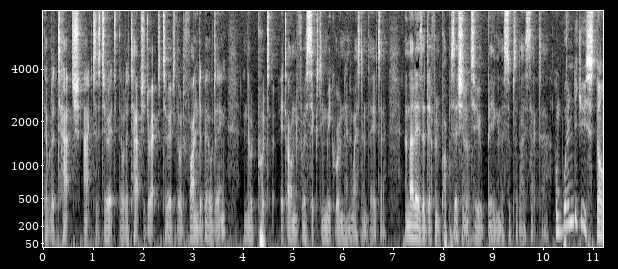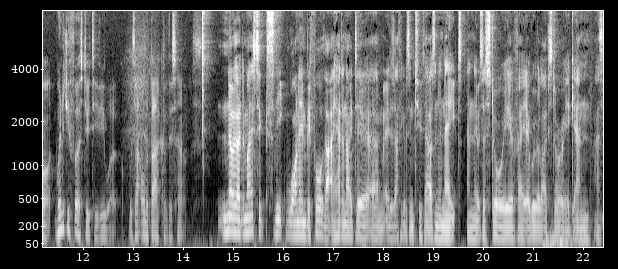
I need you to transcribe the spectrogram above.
they would attach actors to it, they would attach a director to it, they would find a building, and they would put it on for a 16 week run in a West End theatre. And that is a different proposition Yeah. to being in a subsidised sector. And when did you start? When did you first do TV work? Was that on the back of this house? No, I managed to sneak one in before that. I had an idea. Um, was, I think it was in 2008, and it was a story of a, a real life story again, as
